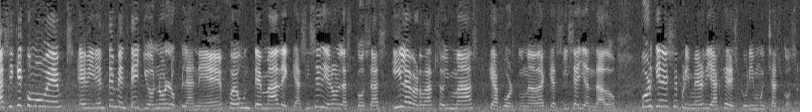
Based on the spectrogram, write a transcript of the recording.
Así que como ven, evidentemente yo no lo planeé, fue un tema de que así se dieron las cosas y la verdad soy más que afortunada que así se hayan dado, porque en ese primer viaje descubrí muchas cosas.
